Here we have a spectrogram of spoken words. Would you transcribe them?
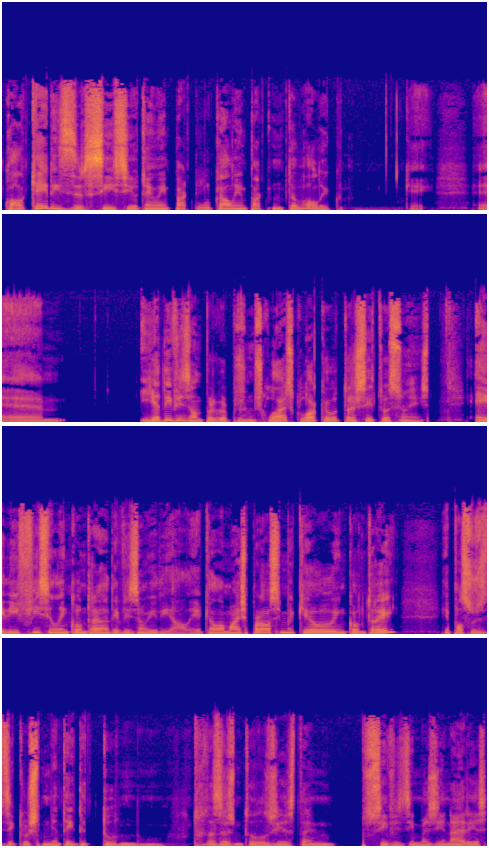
qualquer exercício tem um impacto local e um impacto metabólico. Okay? Uh, e a divisão por grupos musculares coloca outras situações. É difícil encontrar a divisão ideal. E aquela mais próxima que eu encontrei eu posso dizer que eu experimentei de tudo, todas as metodologias têm possíveis e imaginárias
